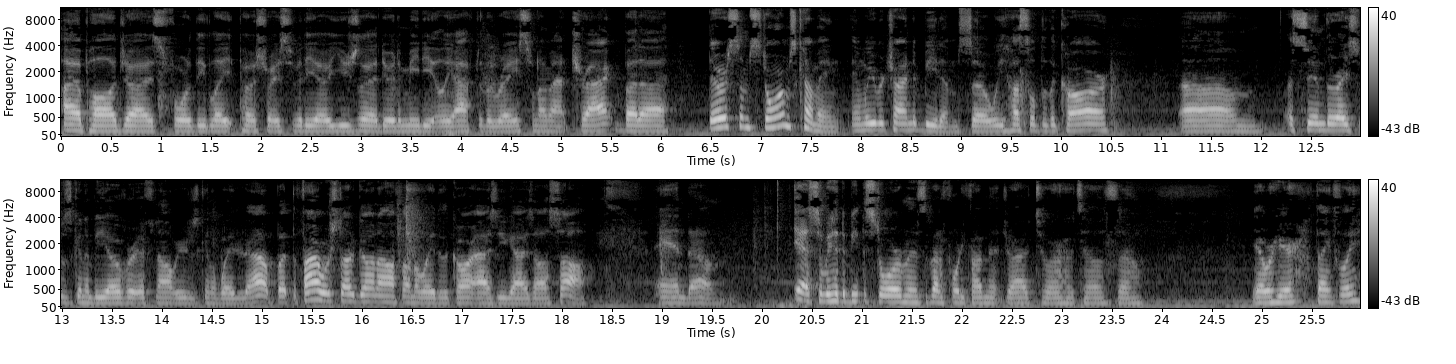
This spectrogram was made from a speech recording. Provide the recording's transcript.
I apologize for the late post-race video. Usually I do it immediately after the race when I'm at track, but uh, there were some storms coming and we were trying to beat them. So we hustled to the car, um, assumed the race was going to be over. If not, we were just going to wait it out. But the fireworks started going off on the way to the car, as you guys all saw. And um, yeah, so we had to beat the storm. It's about a 45 minute drive to our hotel. So yeah, we're here, thankfully,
